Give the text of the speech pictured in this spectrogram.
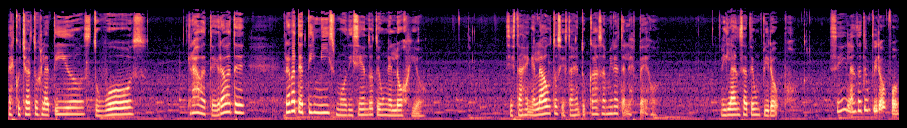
a escuchar tus latidos, tu voz. Grábate, grábate Grábate a ti mismo diciéndote un elogio. Si estás en el auto, si estás en tu casa, mírate al espejo y lánzate un piropo. Sí, lánzate un piropo.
